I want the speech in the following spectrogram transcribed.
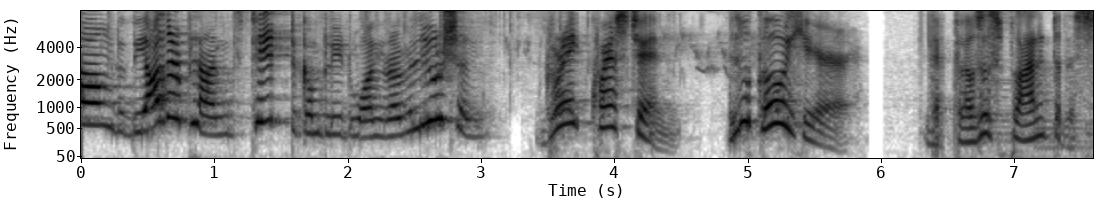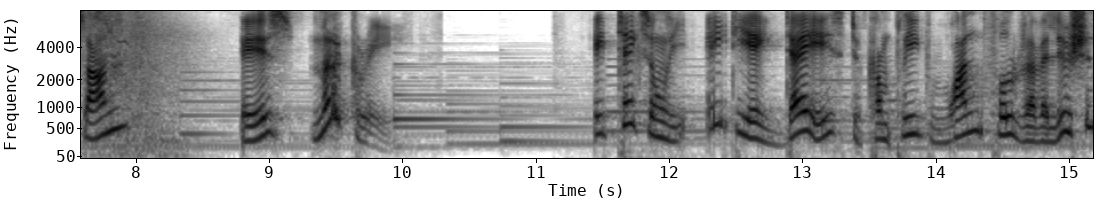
long do the other planets take to complete one revolution? Great question. Look over here. The closest planet to the Sun is Mercury. It takes only 88 days to complete one full revolution.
